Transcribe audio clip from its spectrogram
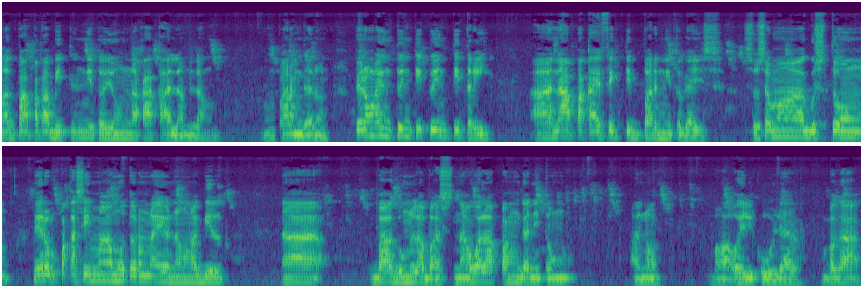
nagpapakabit nito yung nakakaalam lang. Parang ganun. Pero ngayon 2023, uh, napaka-effective pa rin nito guys. So sa mga gustong, meron pa kasing mga motor na yun, na mga build na bagong labas na wala pang ganitong ano, mga oil cooler. Baga,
